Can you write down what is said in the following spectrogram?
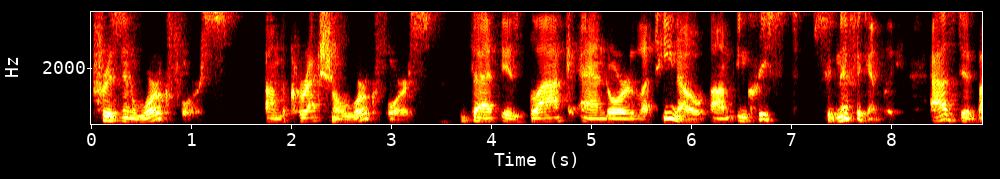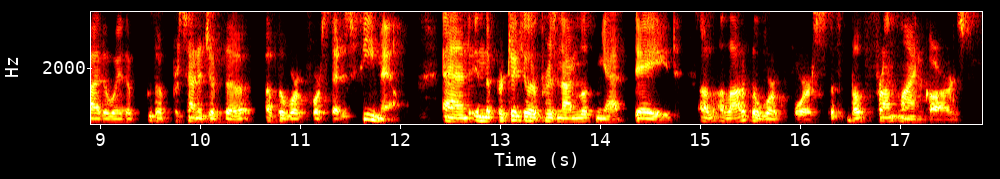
prison workforce um, the correctional workforce that is black and or latino um, increased significantly as did by the way the, the percentage of the of the workforce that is female. And in the particular prison i'm looking at dade a, a lot of the workforce the, the frontline guards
